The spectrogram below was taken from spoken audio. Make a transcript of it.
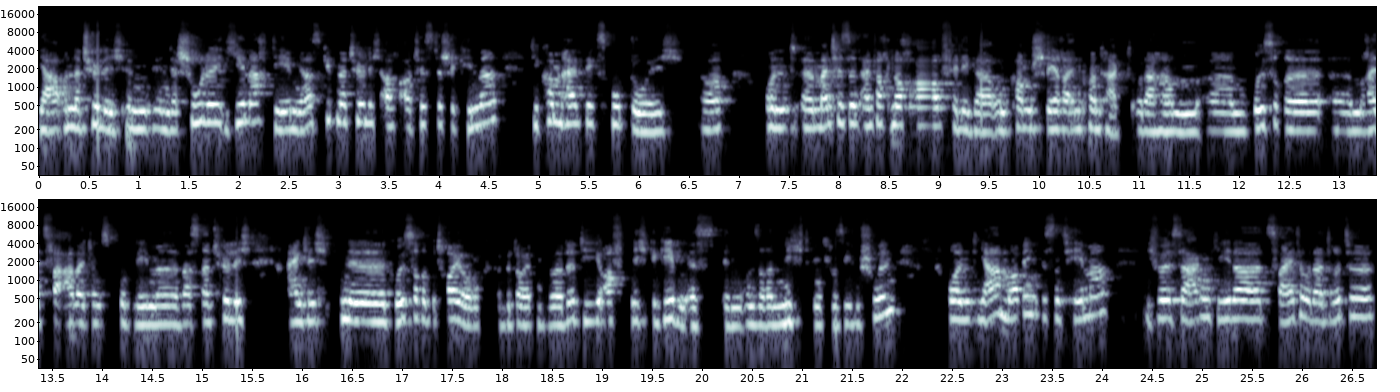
Ja, und natürlich in, in der Schule, je nachdem, ja, es gibt natürlich auch autistische Kinder, die kommen halbwegs gut durch. Ja. Und äh, manche sind einfach noch auffälliger und kommen schwerer in Kontakt oder haben ähm, größere ähm, Reizverarbeitungsprobleme, was natürlich eigentlich eine größere Betreuung bedeuten würde, die oft nicht gegeben ist in unseren nicht inklusiven Schulen. Und ja, Mobbing ist ein Thema. Ich würde sagen, jeder zweite oder dritte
